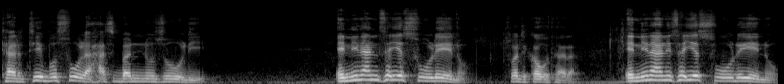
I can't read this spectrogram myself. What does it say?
tartibu suula hasiba nuzuuli eninanisa yesuula eno swati kauthara eninanisa yesuula eno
